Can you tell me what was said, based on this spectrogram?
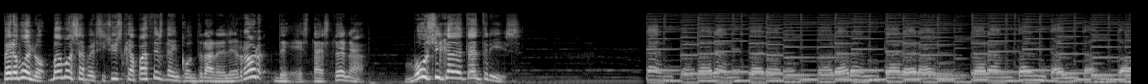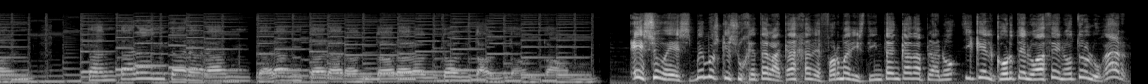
Pero bueno, vamos a ver si sois capaces de encontrar el error de esta escena. ¡Música de Tetris! ¡Eso es! Vemos que sujeta la caja de forma distinta en cada plano y que el corte lo hace en otro lugar.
